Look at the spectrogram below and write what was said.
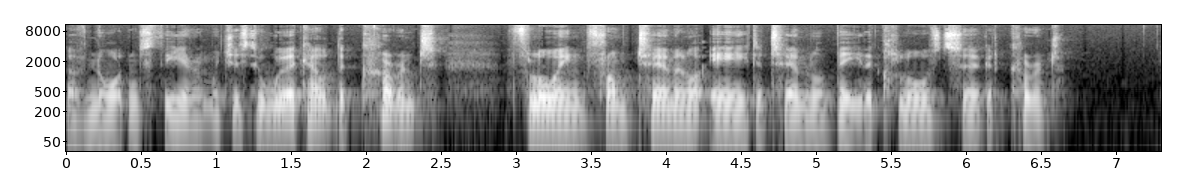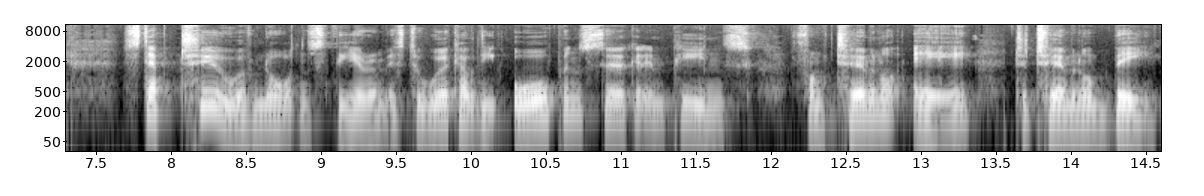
of Norton's theorem, which is to work out the current flowing from terminal A to terminal B, the closed circuit current. Step 2 of Norton's theorem is to work out the open circuit impedance from terminal A to terminal B.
